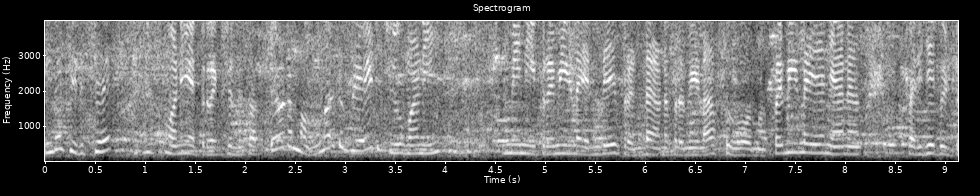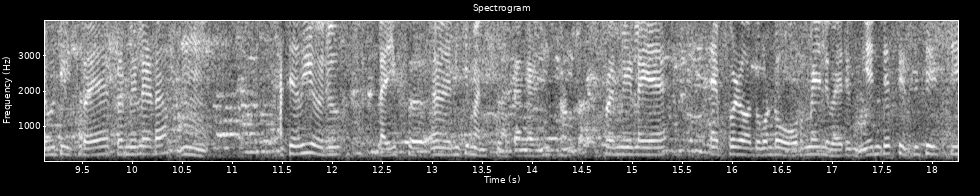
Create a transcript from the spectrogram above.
എന്താ ചിരിച്ച്? മണി അട്രാക്ഷൻ സത്യമായിട്ട് നന്നായിട്ട് പേടിച്ചു മണി. മിനി പ്രമീള എന്റെ ഫ്രണ്ടാണ് പ്രമീള സുഖമെന്ന് പ്രമീളയെ ഞാൻ പരിചയപ്പെട്ടു. ടീച്ചറെ പ്രമീളയുടെ ചെറിയൊരു ലൈഫ് എനിക്ക് മനസ്സിലാക്കാൻ കഴിഞ്ഞിട്ടുണ്ട്. പ്രമീളയെ എപ്പോഴും അതുകൊണ്ട് ഓർമ്മയിൽ വരും. എന്റെ സിദ്ധി ചേച്ചി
